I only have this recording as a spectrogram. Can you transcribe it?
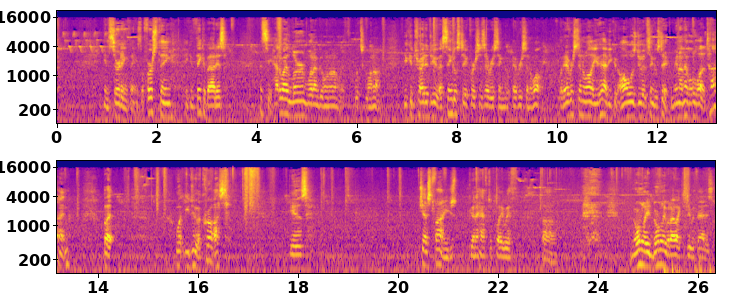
inserting things. The first thing you can think about is, let's see, how do I learn what I'm going on with, what's going on? You can try to do a single stick versus every single every Sinawali. Whatever Sinawali you have, you can always do it single stick. You may not have a whole lot of time, but what you do across is just fine. You're just gonna have to play with. Uh, normally, normally what I like to do with that is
